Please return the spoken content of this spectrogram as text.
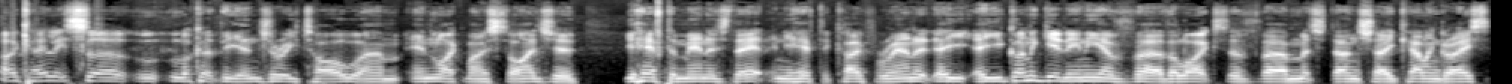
Okay, let's uh, look at the injury toll. Um, and like most sides, you you have to manage that and you have to cope around it. Are you, you going to get any of uh, the likes of uh, Mitch Dunshea, Cullen Grace,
